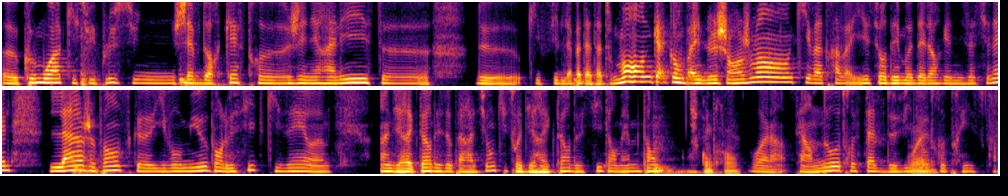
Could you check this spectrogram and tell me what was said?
que moi qui suis plus une chef d'orchestre généraliste de qui file la patate à tout le monde, qui accompagne le changement, qui va travailler sur des modèles organisationnels. Là, je pense qu'il vaut mieux pour le site qu'ils aient un directeur des opérations qui soit directeur de site en même temps. en Je fait. comprends. Voilà, c'est un autre stade de vie Ouais. d'entreprise. quoi.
